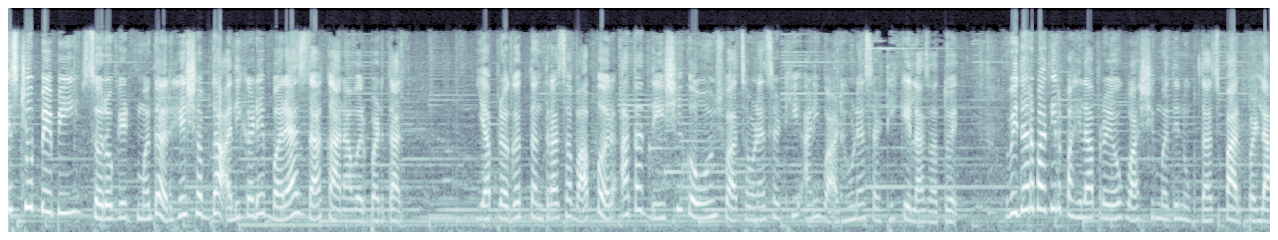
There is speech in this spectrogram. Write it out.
Test tube baby surrogate mother हे शब्द अलीकडे बऱ्याचदा कानावर पडतात. या प्रगत तंत्राचा वापर आता देशी गोवंश वाचवण्यासाठी आणि वाढवण्यासाठी केला जातोय. विदर्भातील पहिला प्रयोग वाशिममध्ये नुकताच पार पडला.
